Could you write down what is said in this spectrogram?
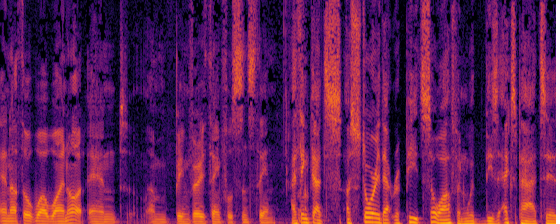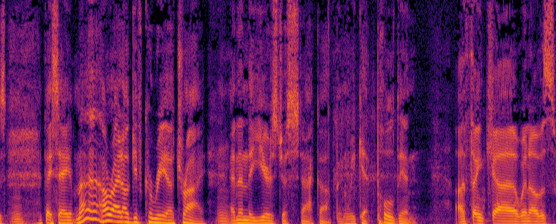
and I thought, well, why not? And I've been very thankful since then. I think that's a story that repeats so often with these expats is Mm. they say, nah, all right, I'll give Korea a try. And then the years just stack up and we get pulled in. I think uh, when I was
